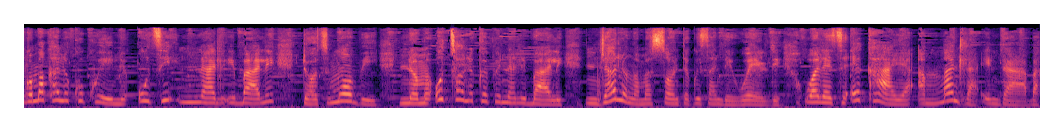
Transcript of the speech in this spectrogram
ngomakhalekhukhwini uthi naliibali.mobi noma uthole ikhophi nalibali. imbali njalo ngamasonto kwiSunday World. Walethe ekhaya amandla endaba.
